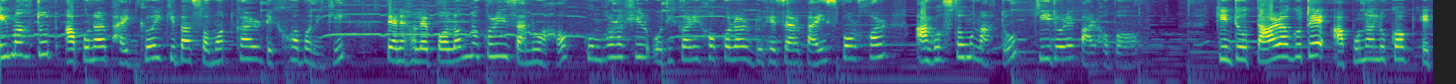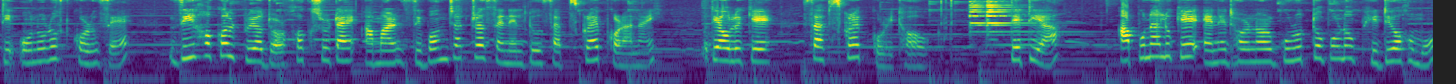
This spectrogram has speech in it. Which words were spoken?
এই মাহটোত আপোনাৰ ভাগ্যই কিবা চমৎকাৰ দেখুৱাব নেকি? তেনেহ'লে পলম নকৰি জানো আহক কুম্ভ ৰাশিৰ অধিকাৰীসকলৰ দুহেজাৰ বাইছ বৰ্ষৰ আগষ্ট মাহটো কিদৰে পাৰ হ'ব। কিন্তু তাৰ আগতে আপোনালোকক এটি অনুৰোধ কৰোঁ যে যিসকল প্ৰিয় দৰ্শক শ্ৰোতাই আমাৰ জীৱন যাত্ৰা চেনেলটো ছাবস্ক্ৰাইব কৰা নাই তেওঁলোকে ছাবস্ক্ৰাইব কৰি থওক। তেতিয়া আপোনালোকে এনেধৰণৰ গুৰুত্বপূৰ্ণ ভিডিঅ'সমূহ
